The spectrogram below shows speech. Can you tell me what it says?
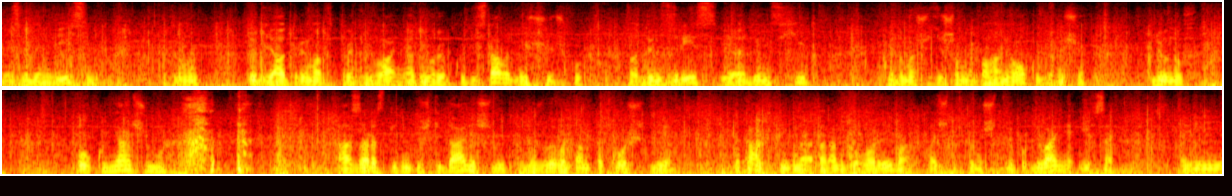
десь годин 8. Тому тут я отримав три клювання, одну рибку дістав, одну щучку, один зріз і один схід. Я думаю, що зійшов непоганий окунь, тому що клюнув по окунячому. А зараз підемо трішки далі швидко. Можливо, там також є така активна ранкова риба. Бачите, тому що три поклювання і все. І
